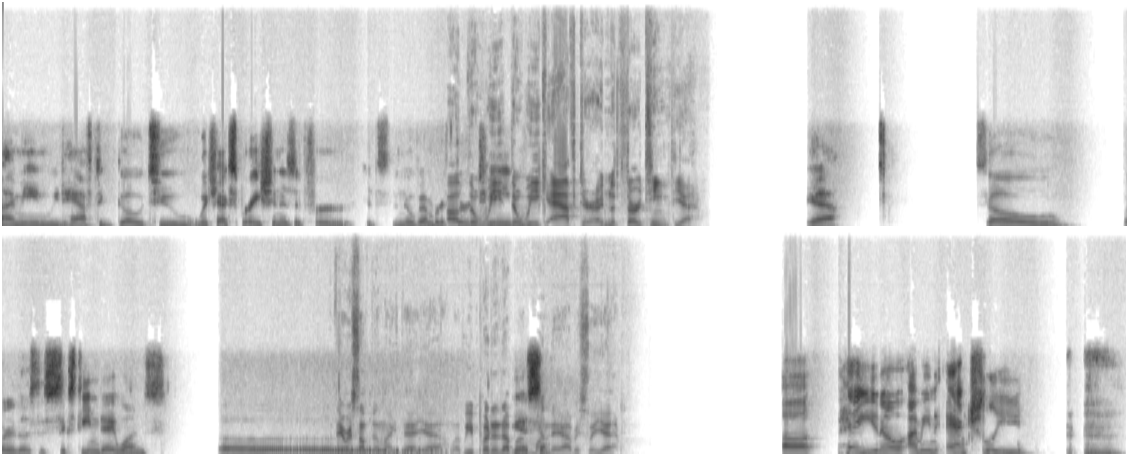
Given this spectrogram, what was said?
I mean, we'd have to go to which expiration is it for? It's the November 13th. Uh, the week the week after, and the 13th, yeah. Yeah. So, what are those? The 16 day ones? Uh, they were something like that, yeah. We put it up yeah, on Monday, obviously, yeah. Uh, hey, you know, I mean, actually,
